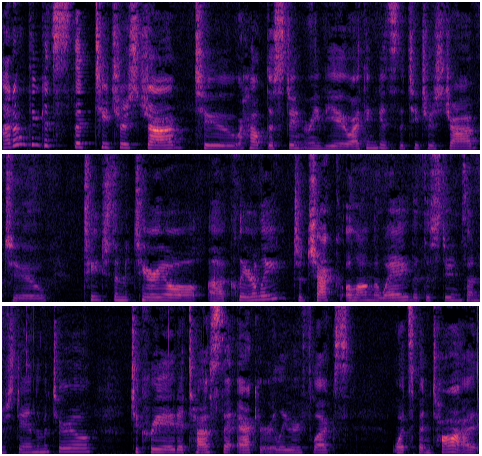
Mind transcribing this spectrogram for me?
I don't think it's the teacher's job to help the student review. I think it's the teacher's job to teach the material uh, clearly, to check along the way that the students understand the material, to create a test that accurately reflects what's been taught,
